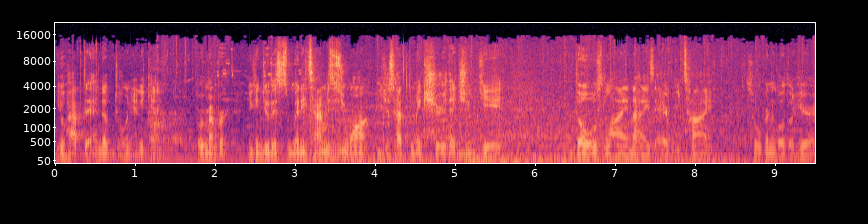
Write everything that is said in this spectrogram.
you'll have to end up doing it again. But remember, you can do this as many times as you want. You just have to make sure that you get those line eyes every time. So we're gonna go through here.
